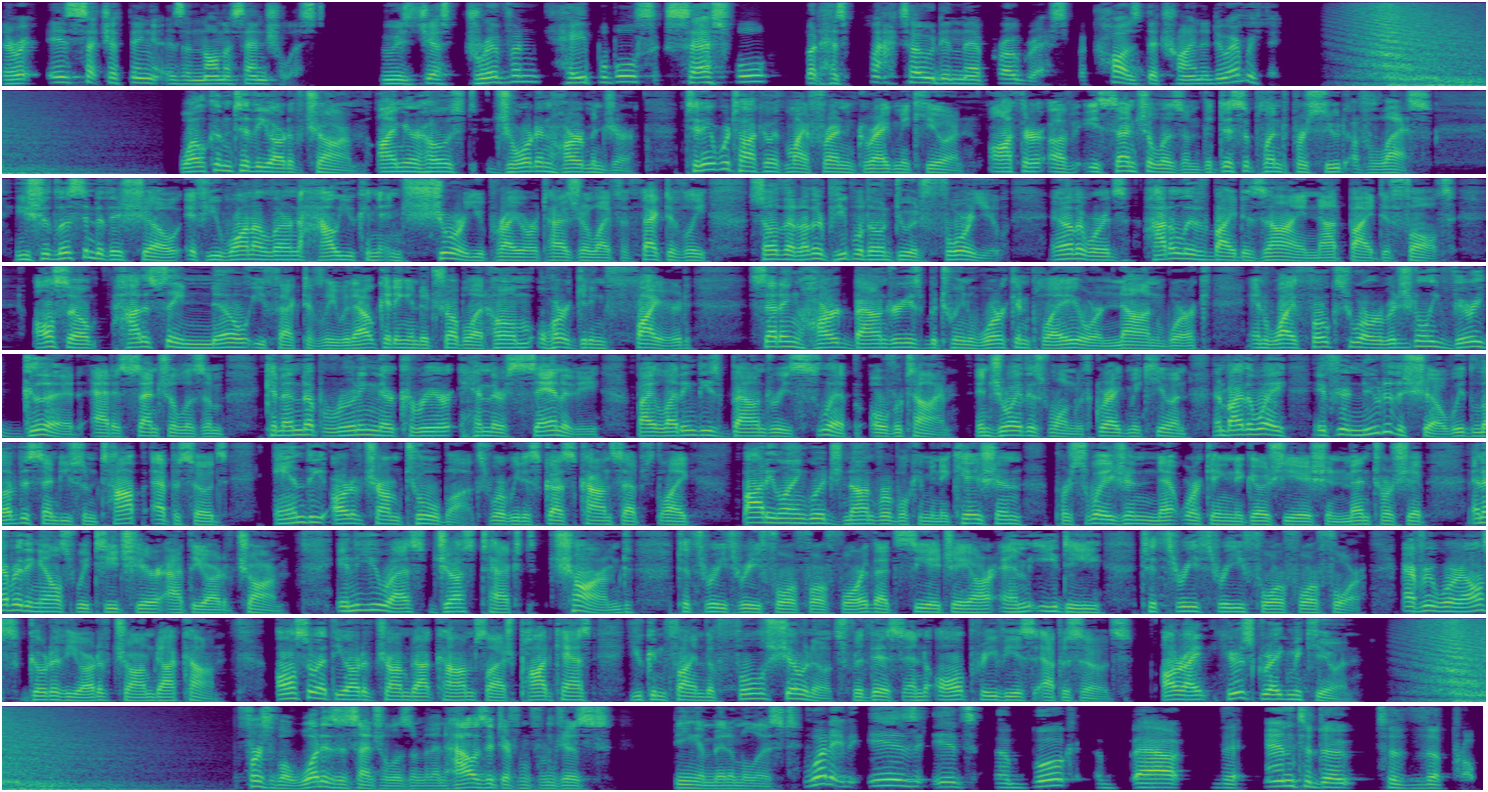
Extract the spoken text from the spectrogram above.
There is such a thing as a non-essentialist who is just driven, capable, successful, but has plateaued in their progress because they're trying to do everything. Welcome to The Art of Charm. I'm your host, Jordan Harbinger. Today we're talking with my friend Greg McKeown, author of Essentialism, The Disciplined Pursuit of Less. You should listen to this show if you want to learn how you can ensure you prioritize your life effectively so that other people don't do it for you. In other words, how to live by design, not by default. Also, how to say no effectively without getting into trouble at home or getting fired, setting hard boundaries between work and play or non-work, and why folks who are originally very good at essentialism can end up ruining their career and their sanity by letting these boundaries slip over time. Enjoy this one with Greg McKeown. And by the way, if you're new to the show, we'd love to send you some top episodes and the Art of Charm toolbox where we discuss concepts like body language, nonverbal communication, persuasion, networking, negotiation, mentorship, and everything else we teach here at The Art of Charm. In the U.S., just text CHARMED to 33444. That's C-H-A-R-M-E-D to 33444. Everywhere else, go to theartofcharm.com. Also at theartofcharm.com slash podcast, you can find the full show notes for this and all previous episodes. All right, here's Greg McKeown. First of all, what is essentialism and then how is it different from just being a minimalist? What it is, it's a book about the antidote to the problem.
